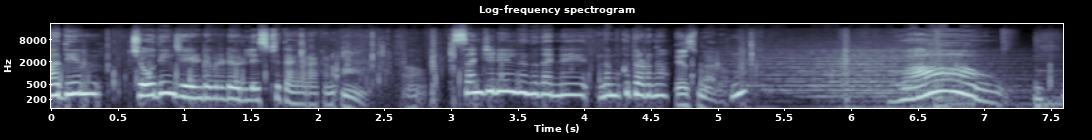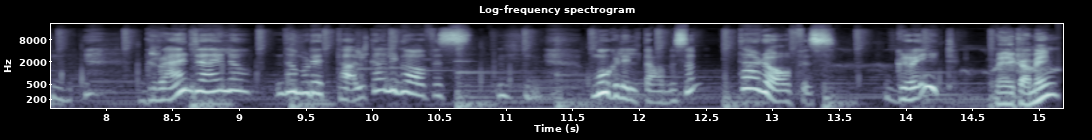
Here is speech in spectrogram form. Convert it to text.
ആദ്യം ചോദ്യം ചെയ്യേണ്ടവരുടെ ഒരു ലിസ്റ്റ് തയ്യാറാക്കണം. സഞ്ജനയിൽ നിന്ന് തന്നെ നമുക്ക് തുടങ്ങാം. യെസ് മാഡം വാവ്. ഗ്രാൻഡ് ആയല്ലോ. നമ്മുടെ താൽക്കാലിക ഓഫീസ്. മുകളിൽ താമസം താഴെ office. Great may coming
